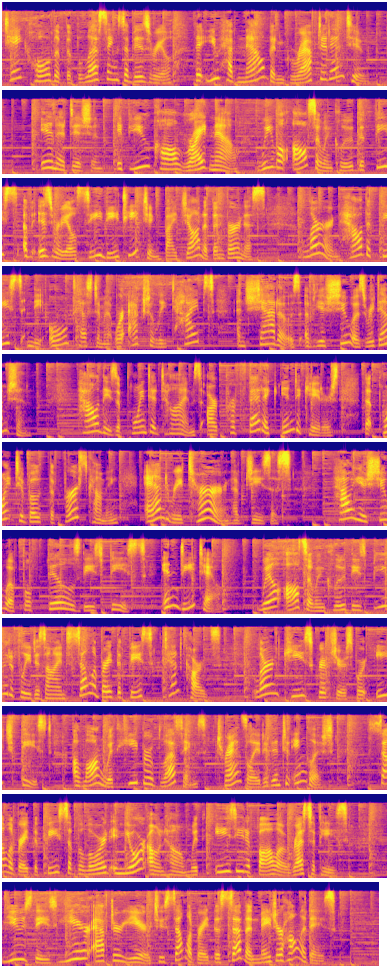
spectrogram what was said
Take hold of the blessings of Israel that you have now been grafted into. In addition, if you call right now, we will also include the Feasts of Israel CD teaching by Jonathan Bernis. Learn how the feasts in the Old Testament were actually types and shadows of Yeshua's redemption. How these appointed times are prophetic indicators that point to both the first coming and return of Jesus. How Yeshua fulfills these feasts in detail. We'll also include these beautifully designed Celebrate the Feast tent cards. Learn key scriptures for each feast, along with Hebrew blessings translated into English. Celebrate the feasts of the Lord in your own home with easy to follow recipes. Use these year after year to celebrate the seven major holidays.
